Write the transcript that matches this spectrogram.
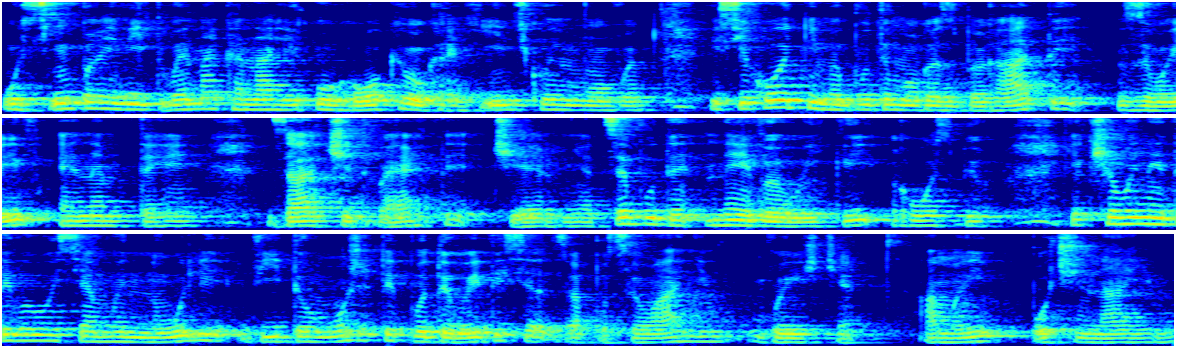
Усім привіт! Ви на каналі Уроки української мови. І сьогодні ми будемо розбирати злив НМТ за 4 червня. Це буде невеликий розбір. Якщо ви не дивилися минулі відео, можете подивитися за посиланням вище. А ми починаємо.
